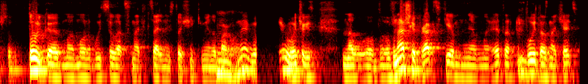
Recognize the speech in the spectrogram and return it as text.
Что только можно будет ссылаться на официальные источники Минобороны. Mm-hmm. Первую очередь, в нашей практике это будет означать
